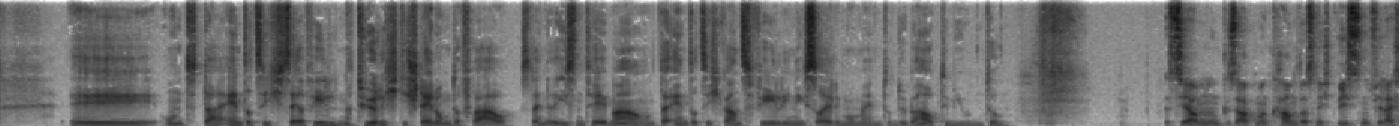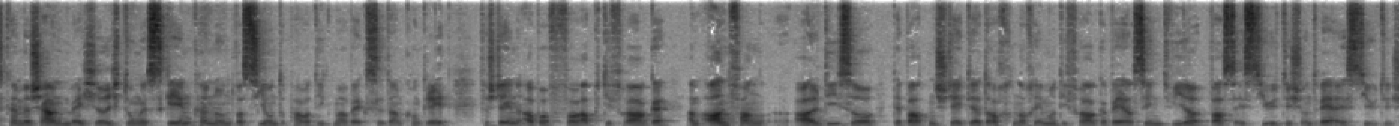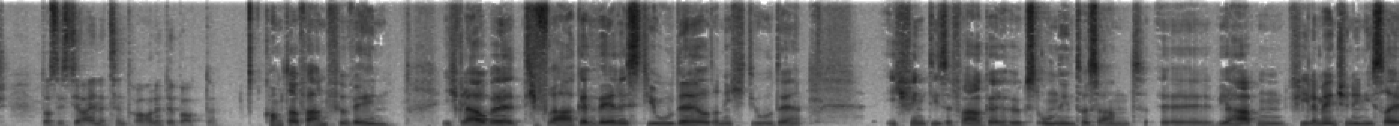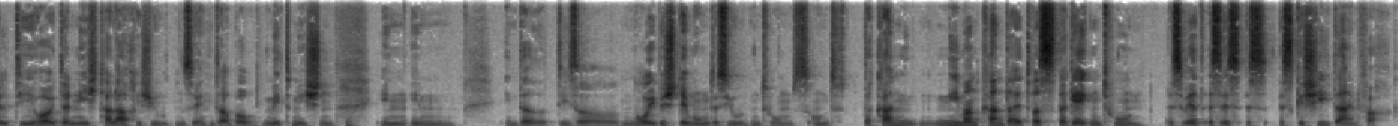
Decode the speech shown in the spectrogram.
Äh, und da ändert sich sehr viel. Natürlich die Stellung der Frau ist ein Riesenthema und da ändert sich ganz viel in Israel im Moment und überhaupt im Judentum. Sie haben gesagt, man kann das nicht wissen. Vielleicht können wir schauen, in welche Richtung es gehen kann und was Sie unter Paradigmawechsel dann konkret verstehen. Aber vorab die Frage, am Anfang all dieser Debatten steht ja doch noch immer die Frage, wer sind wir, was ist jüdisch und wer ist jüdisch. Das ist ja eine zentrale Debatte. Kommt darauf an, für wen. Ich glaube, die Frage, wer ist Jude oder nicht Jude, ich finde diese Frage höchst uninteressant. Äh, wir haben viele Menschen in Israel, die heute nicht halachisch Juden sind, aber mitmischen in, in, in der, dieser Neubestimmung des Judentums. Und da kann, niemand kann da etwas dagegen tun. Es, wird, es, ist, es, es geschieht einfach.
